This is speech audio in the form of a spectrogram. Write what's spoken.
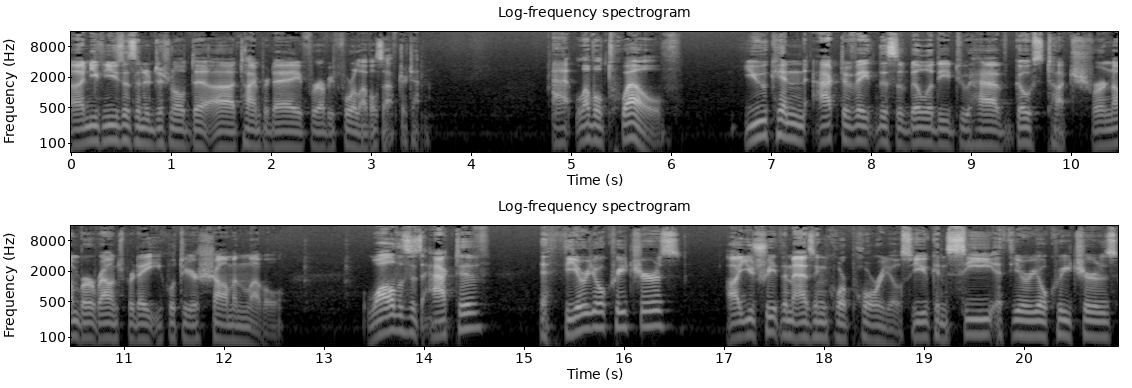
Uh, and you can use this an additional de- uh, time per day for every four levels after ten. At level twelve, you can activate this ability to have Ghost Touch for a number of rounds per day equal to your Shaman level. While this is active, ethereal creatures, uh, you treat them as incorporeal. So you can see ethereal creatures,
